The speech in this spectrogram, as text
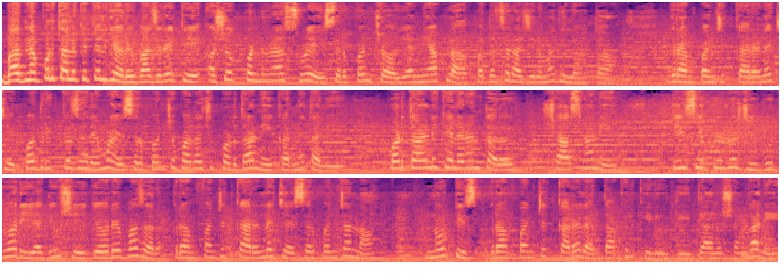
बदनापूर तालुक्यातील गेवरे बाजार येथे अशोक पंढरनाथ सुळे सरपंच यांनी आपला पदाचा राजीनामा दिला होता. ग्रामपंचायत कार्यालयाचे पद रिक्त झाल्यामुळे सरपंच पदाची पडताळणी करण्यात आली. पडताळणी केल्यानंतर शासनाने तीस एप्रिल रोजी बुधवारी या दिवशी गेवरे बाजार ग्रामपंचायत कार्यालयाच्या सरपंचांना नोटीस ग्रामपंचायत कार्यालयात दाखल केली होती. त्या अनुषंगाने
